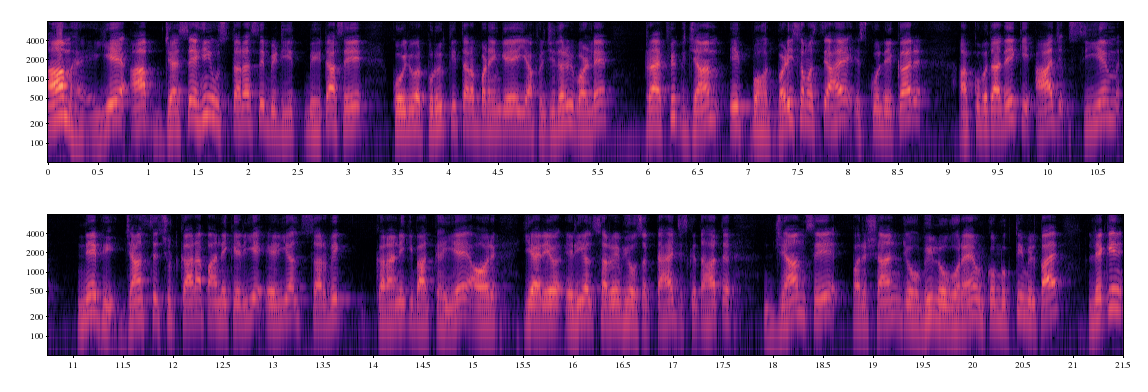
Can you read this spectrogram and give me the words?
आम है। ये आप जैसे ही उस तरह से बेहटा से कोयलवरपुर की तरफ़ बढ़ेंगे या फिर जिधर भी बढ़ लें, ट्रैफ़िक जाम एक बहुत बड़ी समस्या है। इसको लेकर आपको बता दें कि आज सीएम ने भी जाँच से छुटकारा पाने के लिए एरियल सर्वे कराने की बात कही है और यह एरियल सर्वे भी हो सकता है, जिसके तहत जाम से परेशान जो भी लोग हो रहे हैं, उनको मुक्ति मिल पाए। लेकिन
